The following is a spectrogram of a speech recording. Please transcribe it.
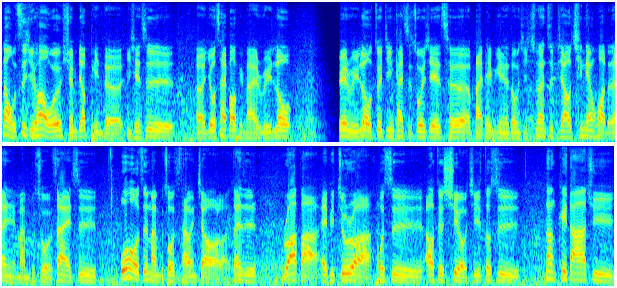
那我自己的话，我会选比较品的，以前是。呃，油菜包品牌 Reload，因为 Reload 最近开始做一些车 backpacking 的东西，虽然是比较轻量化的，但也蛮不错。再是 Warhol 是蛮不错，是台湾骄傲了。但是 Rapha、Epidural 或是 Outer Shield 其实都是让可以大家去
